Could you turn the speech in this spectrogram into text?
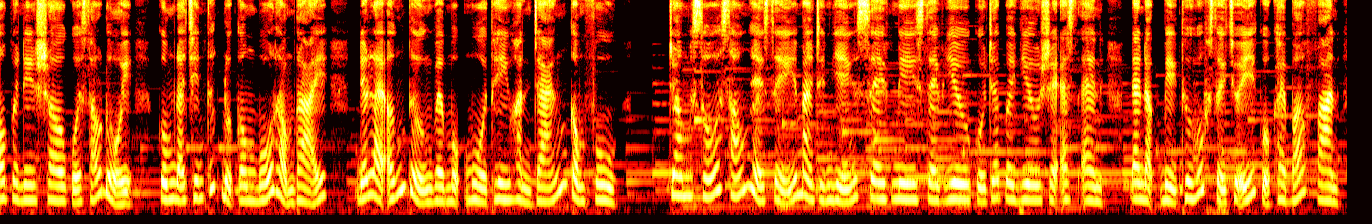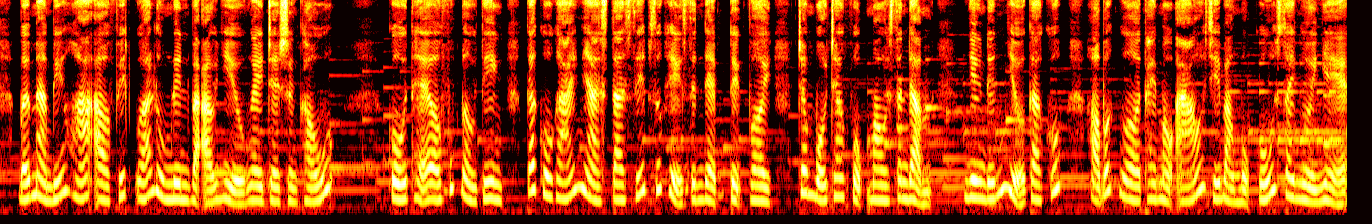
opening show của 6 đội cũng đã chính thức được công bố rộng rãi, để lại ấn tượng về một mùa thi hoành tráng, công phu. Trong số 6 nghệ sĩ, màn trình diễn Save Me Save You của WJSN đang đặc biệt thu hút sự chú ý của K-pop fan bởi màn biến hóa outfit quá lung linh và ảo diệu ngay trên sân khấu. Cụ thể ở phút đầu tiên, các cô gái nhà Starship xuất hiện xinh đẹp tuyệt vời trong bộ trang phục màu xanh đậm. Nhưng đến giữa ca khúc, họ bất ngờ thay màu áo chỉ bằng một cú xoay người nhẹ,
